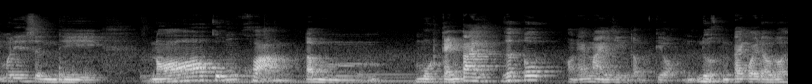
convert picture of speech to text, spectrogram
medicine thì nó cũng khoảng tầm một cánh tay rất tốt. Còn em này thì tầm kiểu nửa cánh tay quay đầu thôi.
